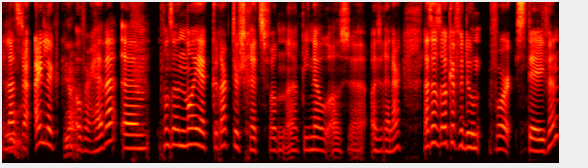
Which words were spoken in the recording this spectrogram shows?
Laten we daar eindelijk Ja. over hebben. Ehm, ik vond het een mooie karakterschets van eh Pinot als, eh, als renner. Laten we dat ook even doen voor Steven.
